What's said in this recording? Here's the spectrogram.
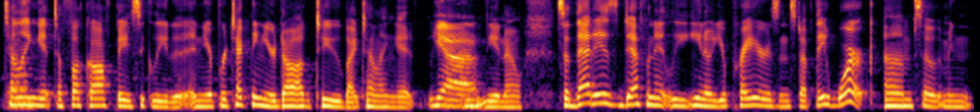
telling it to fuck off, basically, and you're protecting your dog too by telling it. Yeah. you know. So that is definitely, you know, your prayers and stuff. They work. Um. So I mean,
